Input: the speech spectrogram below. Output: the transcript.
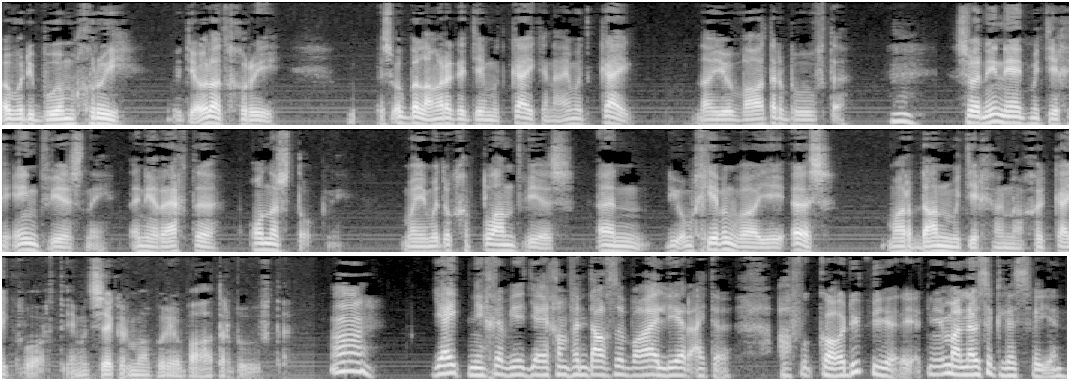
oor die boom groei, met jou laat groei. Is ook belangrik dat jy moet kyk en hy moet kyk na jou waterbehoeftes. Hmm. So nie net moet jy geënt wees nie in die regte onderstok nie, maar jy moet ook geplant wees in die omgewing waar jy is maar dan moet jy gaan na gekyk word. Jy moet seker maak oor jou waterbehoeftes. Mm, jy het nie geweet jy gaan vandag so baie leer uit 'n avokado peer eet nie, maar nou se ek lus vir een.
